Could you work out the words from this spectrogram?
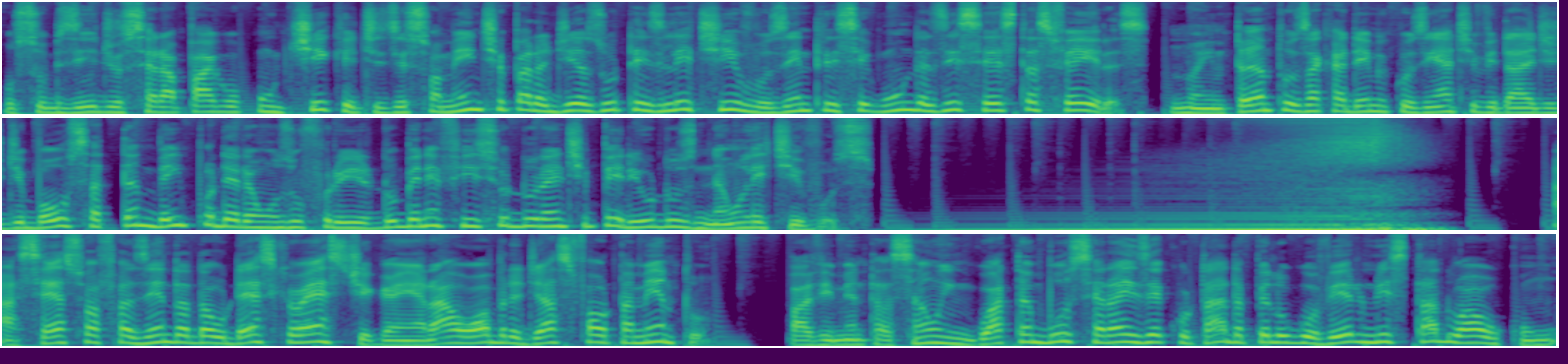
O subsídio será pago com tickets e somente para dias úteis letivos entre segundas e sextas-feiras. No entanto, os acadêmicos em atividade de bolsa também poderão usufruir do benefício durante períodos não letivos. Acesso à fazenda da Udesc Oeste ganhará obra de asfaltamento. Pavimentação em Guatambu será executada pelo governo estadual com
